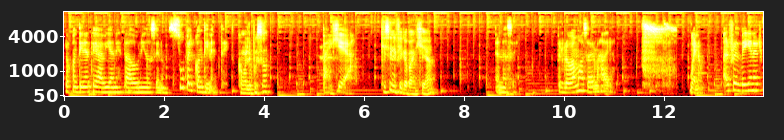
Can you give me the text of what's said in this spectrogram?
los continentes habían estado unidos en un supercontinente. ¿Cómo le puso? Pangea. ¿Qué significa Pangea? No sé. Pero lo vamos a saber más adelante. Bueno, Alfred Wegener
